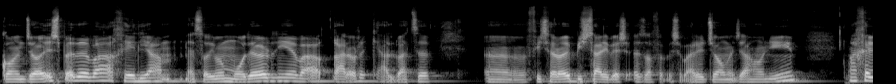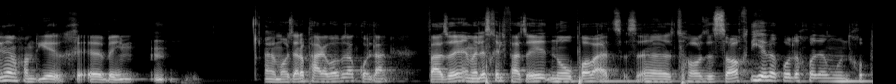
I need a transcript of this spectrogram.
گنجایش بده و خیلی هم استادیوم مدرنیه و قراره که البته feature های بیشتری بهش اضافه بشه برای جام جهانی. من خیلی نمی‌خوام دیگه به این ماجرا پر و بال بدم. کلا فضای MLS خیلی فضای نوپا و تازه ساختیه به قول خودمون. خب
